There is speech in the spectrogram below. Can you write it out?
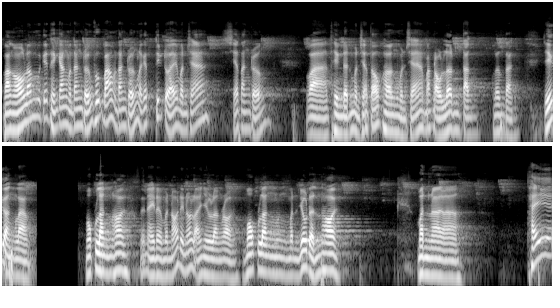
Và ngộ lắm, cái thiện căn mình tăng trưởng, phước báo mình tăng trưởng là cái trí tuệ mình sẽ sẽ tăng trưởng và thiền định mình sẽ tốt hơn mình sẽ bắt đầu lên tầng lên tầng. Chỉ cần là một lần thôi. Thế này là mình nói đi nói lại nhiều lần rồi. Một lần mình vô định thôi. Mình à, thấy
